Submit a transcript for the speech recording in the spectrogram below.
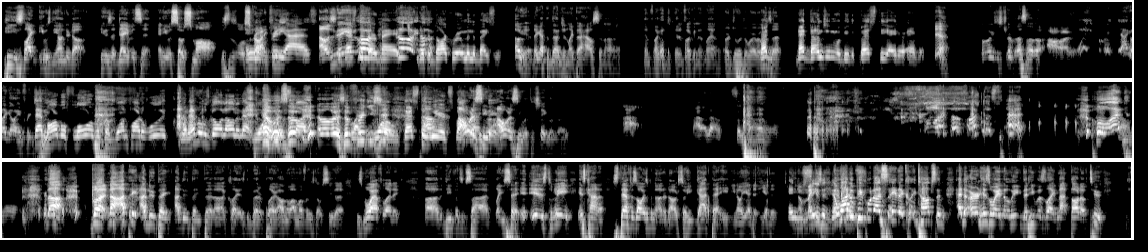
he's like he was the underdog. He was a Davidson and he was so small. This is a little And he scrawny pretty kid. eyes. I was But saying, that's the dirt bag look, you know, with the dark room in the basement. oh yeah, they got the dungeon like that house in uh in fucking in fucking Atlanta or Georgia wherever That- it was at. that dungeon would be the best theater ever. Yeah. Motherfuckers is tripping. I saw. Oh, act like y'all ain't freaks. That too. marble floor with the one part of wood, whatever was going on in that one That was some, spot, that was some like, freaky shit. that's the I- weird spot. I want right to see. There. I want to see what the chick look like. Ah, I don't know. Sometimes. I don't know. What the fuck was that? what? oh, nah, but no, I think I do think I do think that uh, Klay is the better player. I don't know why motherfuckers don't see that. He's more athletic. Uh, the defensive side, like you said, it is to me. It's kind of Steph has always been the underdog, so he got that. He, you know, he had to, he had to, And you know, you make his. And why do people not say that Klay Thompson had to earn his way in the league? That he was like not thought of too.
